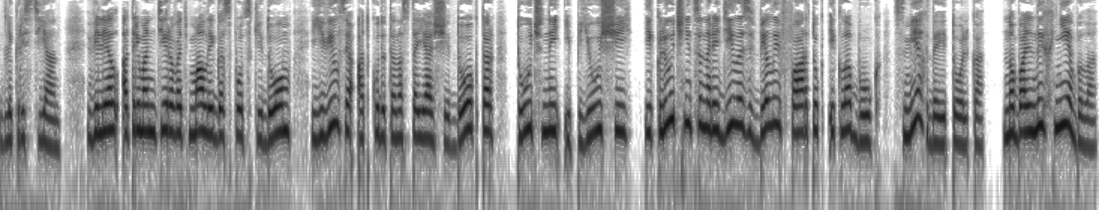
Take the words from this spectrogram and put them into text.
для крестьян, велел отремонтировать малый господский дом, явился откуда-то настоящий доктор, тучный и пьющий, и ключница нарядилась в белый фартук и клобук, смех да и только. Но больных не было.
